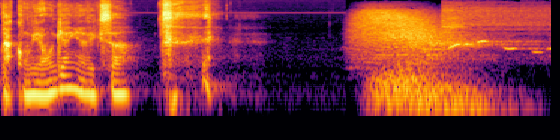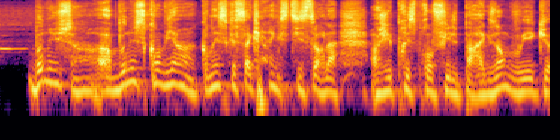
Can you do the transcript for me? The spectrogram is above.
Bah combien on gagne avec ça? Bonus, hein. Bonus combien? Combien est-ce que ça gagne cette histoire-là? Alors j'ai pris ce profil par exemple, vous voyez que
